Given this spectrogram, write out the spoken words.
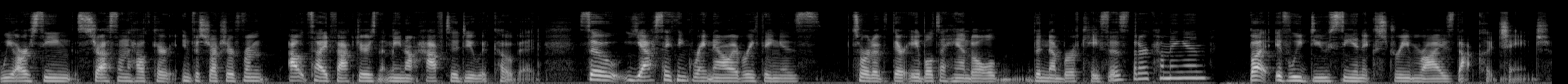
We are seeing stress on the healthcare infrastructure from outside factors that may not have to do with COVID. So, yes, I think right now everything is sort of they're able to handle the number of cases that are coming in. But if we do see an extreme rise, that could change.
